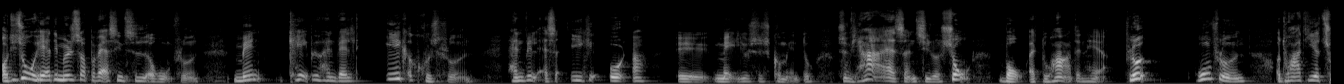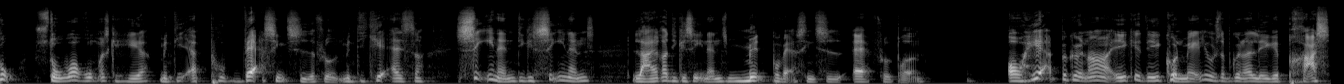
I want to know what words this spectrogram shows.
Og de to her, de mødtes op på hver sin side af Ronfloden. Men Capio, han valgte ikke at krydse floden. Han vil altså ikke under øh, Malius' kommando. Så vi har altså en situation, hvor at du har den her flod, Ronfloden, og du har de her to store romerske hære, men de er på hver sin side af floden. Men de kan altså se hinanden, de kan se hinandens lejre, de kan se hinandens mænd på hver sin side af flodbredden. Og her begynder ikke, det er ikke kun Malius, der begynder at lægge pres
